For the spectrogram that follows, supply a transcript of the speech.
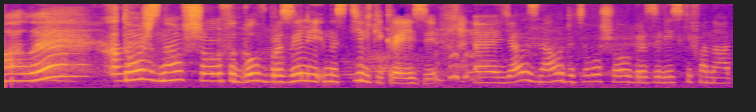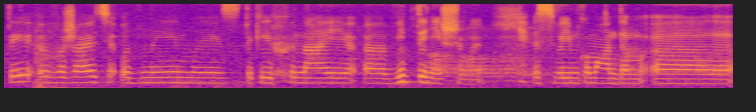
Але хто ж знав, що футбол в Бразилії настільки крейзі? Е, Я знала до цього, що бразилійські фанати вважаються одними з таких найвідданішими своїм командам. Е, е,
